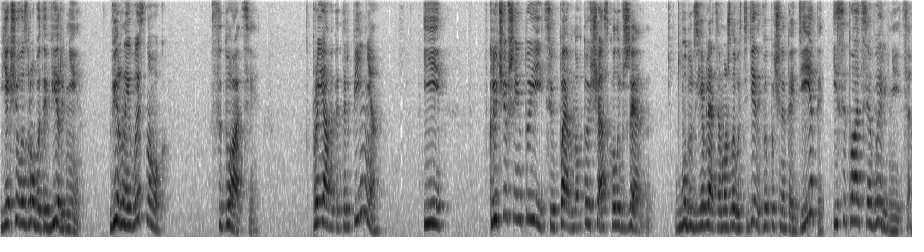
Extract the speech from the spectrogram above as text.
якщо ви зробите вірні, вірний висновок ситуації, проявите терпіння і, включивши інтуїцію, певно, в той час, коли вже будуть з'являтися можливості діяти, ви почнете діяти, і ситуація вирівнюється.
